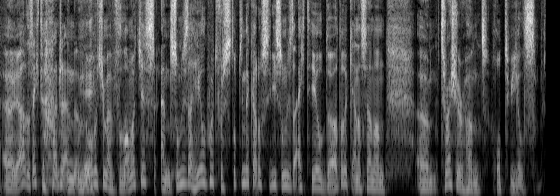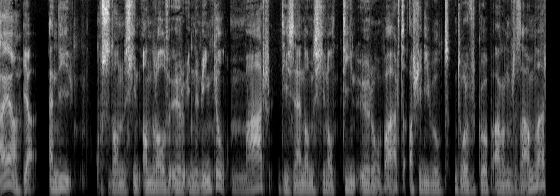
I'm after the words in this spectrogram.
Eh, ja, dat is echt waar. Een, een logotje met vlammetjes. En soms is dat heel goed verstopt in de carrosserie, soms is dat echt heel duidelijk. En dat zijn dan ehm, Treasure Hunt Hot Wheels. Ah ja. Ja, en die kosten dan misschien anderhalve euro in de winkel, maar die zijn dan misschien al 10 euro waard als je die wilt doorverkopen aan een verzamelaar.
